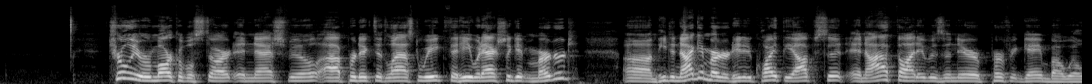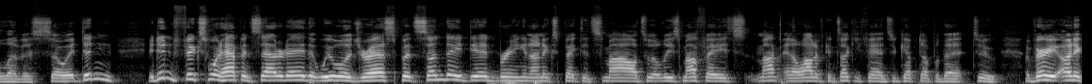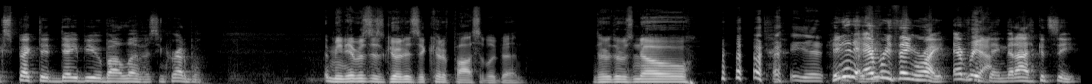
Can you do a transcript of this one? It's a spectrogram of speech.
Truly a remarkable start in Nashville. I predicted last week that he would actually get murdered. Um, he did not get murdered. He did quite the opposite, and I thought it was a near perfect game by Will Levis. So it didn't it didn't fix what happened Saturday that we will address, but Sunday did bring an unexpected smile to at least my face, my, and a lot of Kentucky fans who kept up with that too. A very unexpected debut by Levis. Incredible. I mean, it was as good as it could have possibly been. There, there was no yeah. He did everything right, everything yeah. that I could see.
